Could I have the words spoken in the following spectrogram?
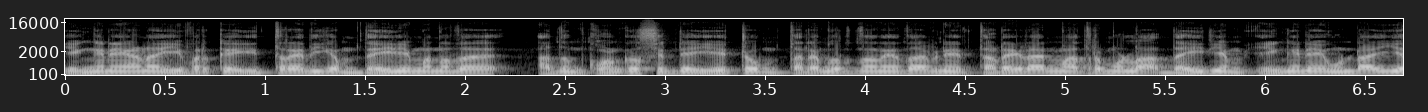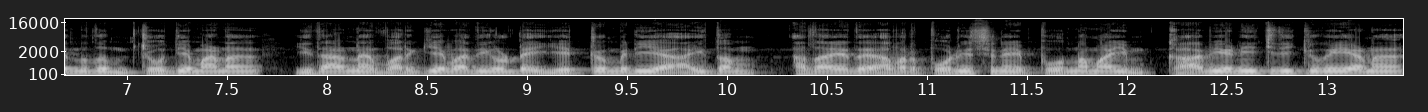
എങ്ങനെയാണ് ഇവർക്ക് ഇത്രയധികം ധൈര്യം വന്നത്? അതും കോൺഗ്രസിന്റെ ഏറ്റവും തലമുതിർന്ന നേതാവിനെ തടയിടാൻ മാത്രമുള്ള ധൈര്യം എങ്ങനെ ഉണ്ടായി എന്നതും ചോദ്യമാണ്. ഇതാണ് വർഗീയവാദികളുടെ ഏറ്റവും വലിയ ആയുധം. അതായത് അവർ പോലീസിനെ പൂർണമായും കാവ്യണിയിച്ചിരിക്കുകയാണ്.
